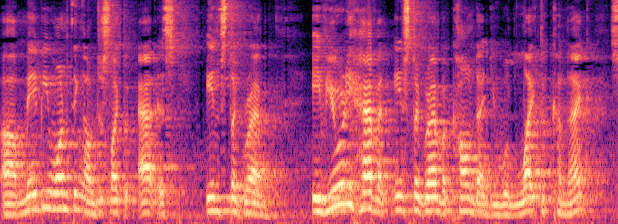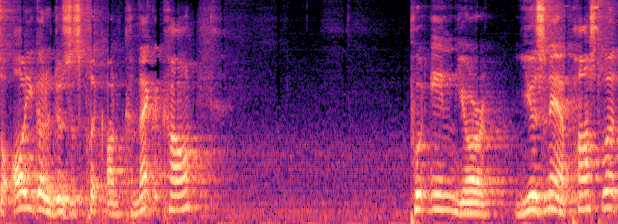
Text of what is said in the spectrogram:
Uh, maybe one thing I would just like to add is Instagram. If you already have an Instagram account that you would like to connect, so all you got to do is just click on connect account, put in your username and password,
